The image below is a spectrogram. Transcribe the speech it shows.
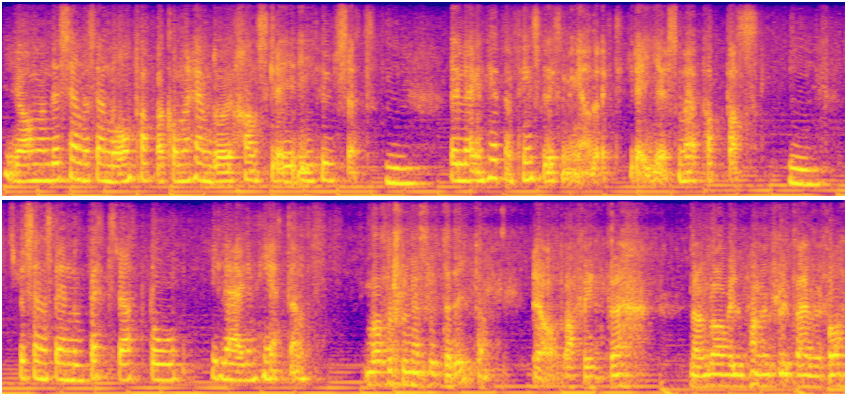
Ja, men det kändes ändå om pappa kommer hem då är hans grejer i huset. I lägenheten finns det liksom inga direkt grejer som är pappas. Så då kändes det ändå bättre att bo i lägenheten. Varför skulle ni flytta dit då? Ja, varför inte? Någon gång vill man väl flytta hemifrån.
